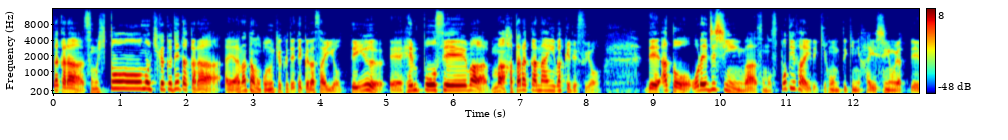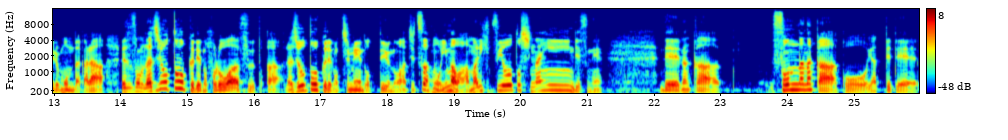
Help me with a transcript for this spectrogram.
だからその人の企画出たから、えーあなたもこの企画出てくださいよっていう、えー偏方性はまあ働かないわけですよ。であと俺自身はその Spotify で基本的に配信をやっているもんだから別にそのラジオトークでのフォロワー数とかラジオトークでの知名度っていうのは実はもう今はあまり必要としないんですね。でなんかそんな中こうやってて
